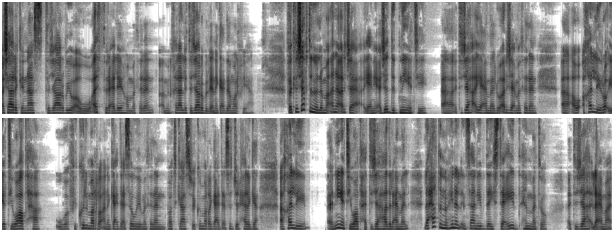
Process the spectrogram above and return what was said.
أشارك الناس تجاربي أو أثر عليهم مثلا من خلال التجارب اللي أنا قاعدة أمر فيها. فاكتشفت إنه لما أنا أرجع يعني أجدد نيتي آه تجاه أي عمل وأرجع مثلا آه أو أخلي رؤيتي واضحة وفي كل مرة أنا قاعدة أسوي مثلا بودكاست في كل مرة قاعدة أسجل حلقة أخلي نيتي واضحة تجاه هذا العمل لاحظت أنه هنا الإنسان يبدأ يستعيد همته تجاه الأعمال.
